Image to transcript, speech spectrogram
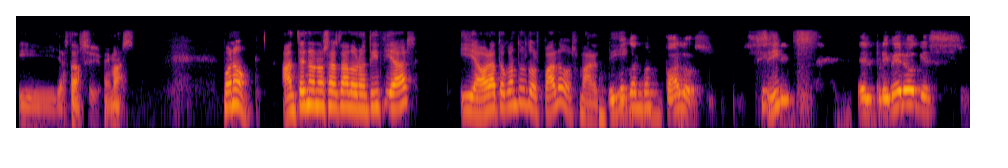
Y ya está, Sí. no hay más. Bueno, antes no nos has dado noticias y ahora tocan tus dos palos, Me Martí. tocan dos palos. ¿Sí? El primero que es.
